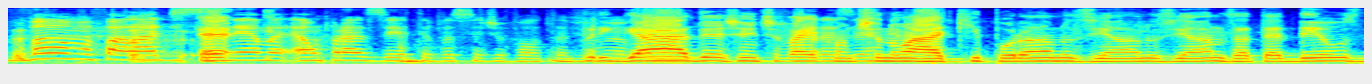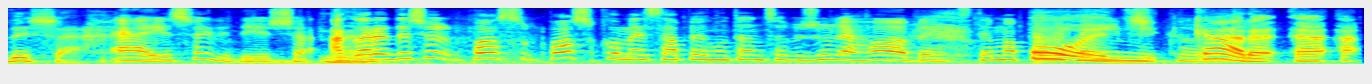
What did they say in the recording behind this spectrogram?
Vamos falar de cinema. É, um prazer ter você de volta. viu, Obrigado, e a gente vai Prazer continuar grande. aqui por anos e anos e anos até Deus deixar. É, isso ele deixa. Né? Agora, deixa eu, posso, posso começar perguntando sobre Julia Roberts? Tem uma Pode. polêmica. Cara, a,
